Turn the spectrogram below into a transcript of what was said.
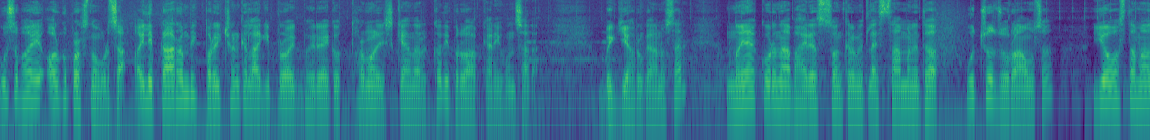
उसो भए अर्को प्रश्न उठ्छ। अहिले प्रारम्भिक परीक्षणका लागि प्रयोग भइरहेको थर्मल स्क्यानर कति प्रभावकारी हुन्छ त? विज्ञहरूका अनुसार नयाँ कोरोना भाइरस सङ्क्रमितलाई सामान्यतः उच्च ज्वरो आउँछ। यो अवस्थामा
